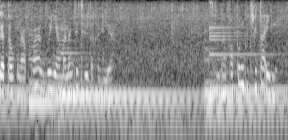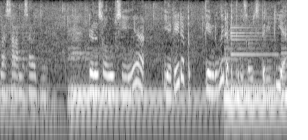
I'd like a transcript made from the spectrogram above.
Gak tahu kenapa gue nyaman aja cerita ke dia. Sampai apa pun gue ceritain masalah-masalah gue dan solusinya ya dia dapet yang gue dapetin solusi dari dia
